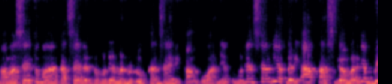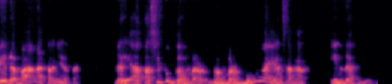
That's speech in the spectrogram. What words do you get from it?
mama saya itu mengangkat saya dan kemudian mendudukkan saya di pangkuannya. Kemudian saya lihat dari atas, gambarnya beda banget ternyata. Dari atas itu gambar gambar bunga yang sangat indah gitu.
